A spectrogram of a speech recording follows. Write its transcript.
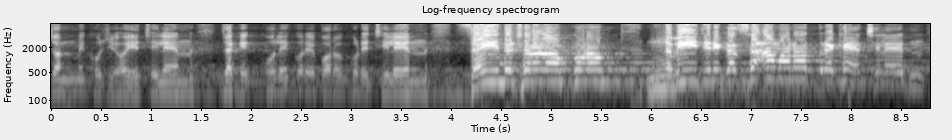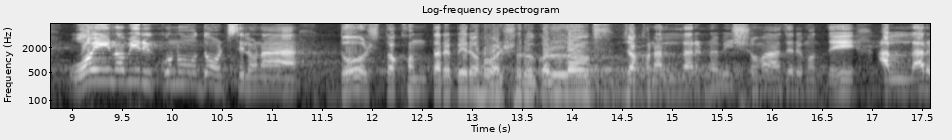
জন্মে খুশি হয়েছিলেন, যাকে কোলে করে বড় করেছিলেন। যেই দেশের লোকগুলো নবীজির কাছে আমানত রেখেছিলেন, ওই নবীর কোনো দোষ ছিল না। দোষ তখন তার বের হওয়া শুরু করল। যখন আল্লাহর নবী সমাজের মধ্যে আল্লাহর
